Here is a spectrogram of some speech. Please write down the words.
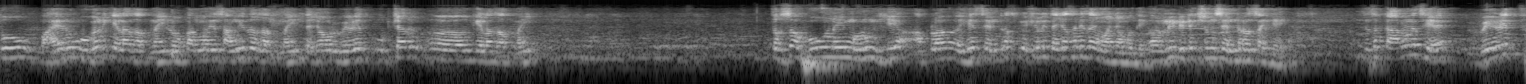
तो बाहेर उघड केला जात नाही लोकांमध्ये सांगितलं जात नाही त्याच्यावर वेळेत उपचार केला जात नाही. तसं होऊ नये म्हणून हे आपलं हे सेंटर स्पेशली त्याच्यासाठीच आहे माझ्या मते अर्ली डिटेक्शन सेंटरच आहे हे. त्याचं कारणच हे वेळेत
